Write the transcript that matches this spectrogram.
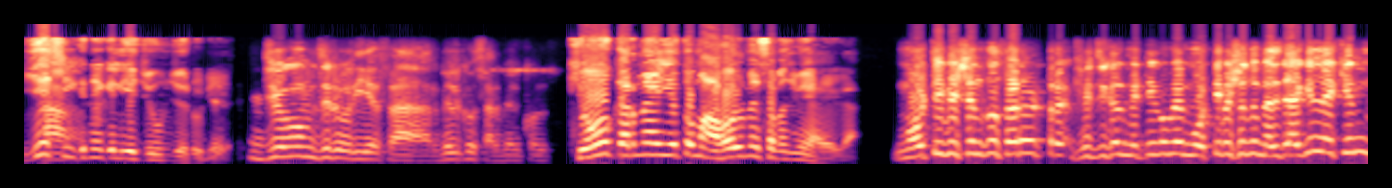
ये हाँ। सीखने के लिए जूम ज़रूरी है। जूम ज़रूरी है सर बिल्कुल सर बिल्कुल। क्यों करना है ये तो माहौल में समझ में आएगा। मोटिवेशन तो सर फ़िज़िकल मीटिंगों में मोटिवेशन तो मिल जाएगी लेकिन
